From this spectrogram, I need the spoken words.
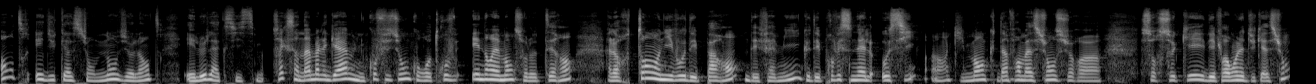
entre éducation non violente et le laxisme. C'est vrai que c'est un amalgame, une confusion qu'on retrouve énormément sur le terrain. Alors tant au niveau des parents, des familles, que des professionnels aussi, hein, qui manquent d'informations sur, euh, sur ce qu'est vraiment l'éducation.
